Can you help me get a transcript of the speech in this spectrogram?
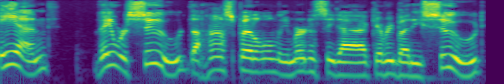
and they were sued. The hospital, the emergency doc, everybody sued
